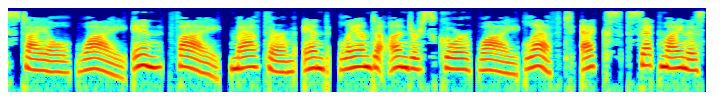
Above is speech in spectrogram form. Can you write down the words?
style y in phi mathrm and lambda underscore y left x set minus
